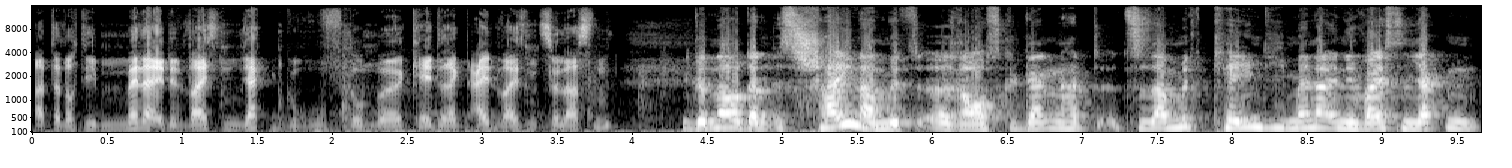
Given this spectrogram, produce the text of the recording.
hat er noch die Männer in den weißen Jacken gerufen, um äh, Kane direkt einweisen zu lassen. Genau, dann ist Shiner mit äh, rausgegangen, hat zusammen mit Kane die Männer in den weißen Jacken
